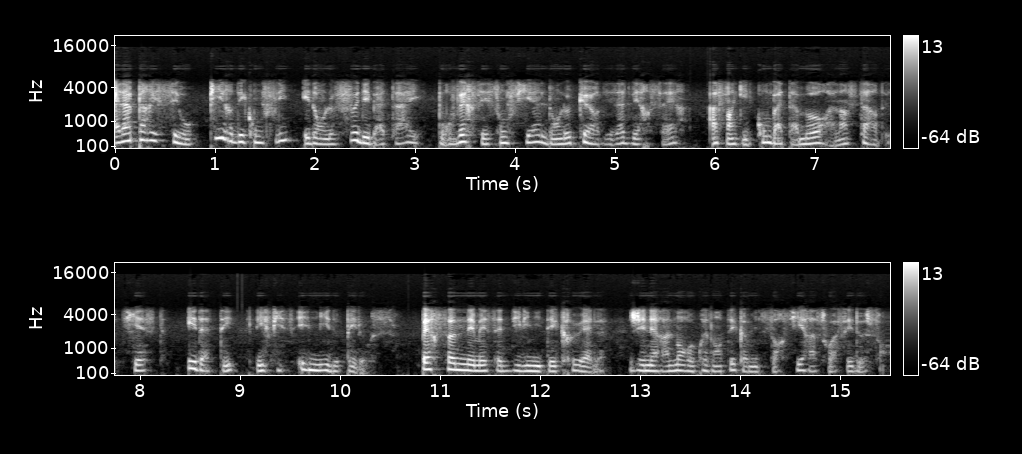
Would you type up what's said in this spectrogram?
elle apparaissait au pire des conflits et dans le feu des batailles pour verser son fiel dans le cœur des adversaires afin qu'ils combattent à mort à l'instar de Thieste et d'Athée, les fils ennemis de Pélos. Personne n'aimait cette divinité cruelle, généralement représentée comme une sorcière assoiffée de sang.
